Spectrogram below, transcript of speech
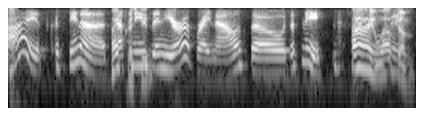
Hi, it's Christina. Hi, Stephanie's Christina. in Europe right now, so just me. Hi, welcome.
